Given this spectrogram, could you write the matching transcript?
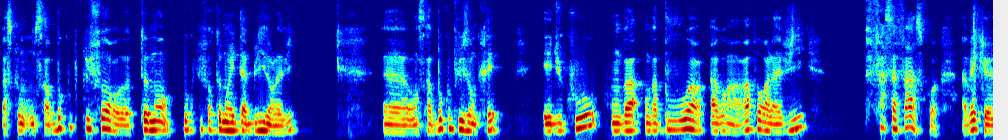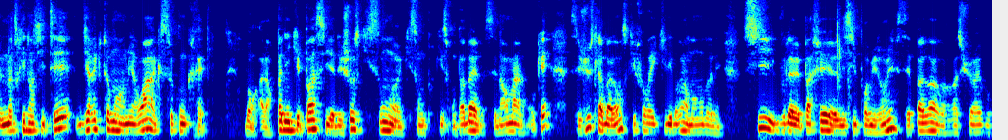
parce qu'on sera beaucoup plus fortement, beaucoup plus fortement établi dans la vie. Euh, on sera beaucoup plus ancré, et du coup, on va, on va pouvoir avoir un rapport à la vie face à face, quoi, avec euh, notre identité directement en miroir avec ce qu'on crée. Bon, alors paniquez pas s'il y a des choses qui sont euh, qui sont qui seront pas belles, c'est normal, ok? C'est juste la balance qu'il faut rééquilibrer à un moment donné. Si vous l'avez pas fait euh, d'ici le 1er janvier, c'est pas grave, rassurez-vous.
